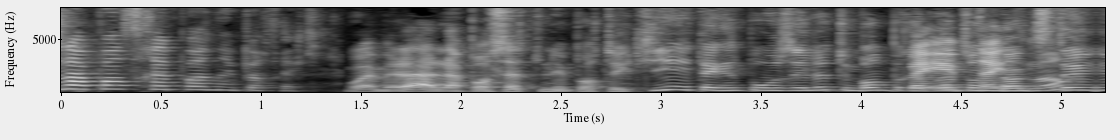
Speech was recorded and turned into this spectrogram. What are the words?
je la passerais pas à n'importe qui. Ouais, mais là, elle la passée à tout n'importe qui. Elle est exposée là, tout le monde pourrait ben, prendre son identité.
